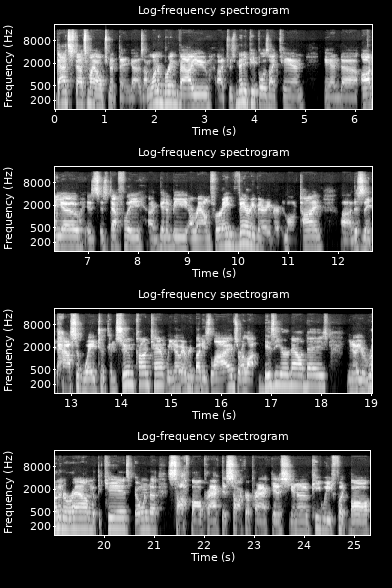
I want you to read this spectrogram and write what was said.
that's that's my ultimate thing, guys. I want to bring value uh, to as many people as I can and uh, audio is is definitely uh, going to be around for a very very very long time. Uh, this is a passive way to consume content. We know everybody's lives are a lot busier nowadays. You know, you're running around with the kids, going to softball practice, soccer practice, you know, pee wee football,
